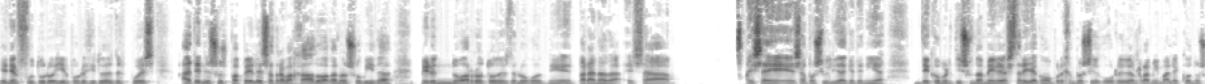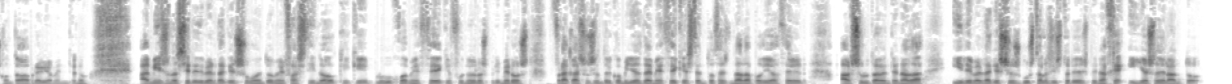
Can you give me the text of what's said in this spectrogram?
en el futuro, y el pobrecito desde después ha tenido sus papeles, ha trabajado, ha ganado su vida, pero no ha roto desde luego ni para nada esa esa, esa, posibilidad que tenía de convertirse en una mega estrella, como por ejemplo si ocurrido en Rami Malek cuando os contaba previamente, ¿no? A mí es una serie de verdad que en su momento me fascinó, que, que produjo AMC, que fue uno de los primeros fracasos entre comillas de AMC, que hasta entonces nada podía hacer absolutamente nada, y de verdad que si os gustan las historias de espionaje, y ya os adelanto,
